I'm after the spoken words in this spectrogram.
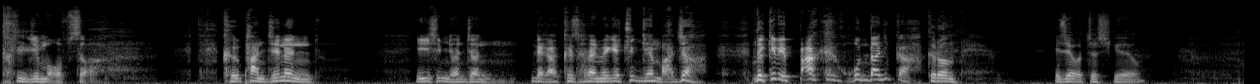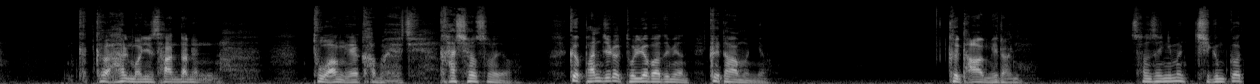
틀림없어. 그 반지는 20년 전 내가 그 사람에게 준 게 맞아. 느낌이 빡 온다니까. 그럼 이제 어쩌시게요? 그, 그 할머니 산다는 두왕리에 가봐야지. 가셔서요. 그 반지를 돌려받으면 그 다음은요. 그 다음이라니. 선생님은 지금껏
